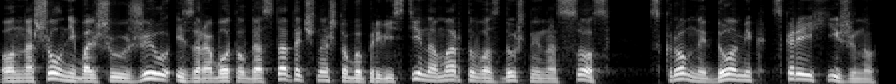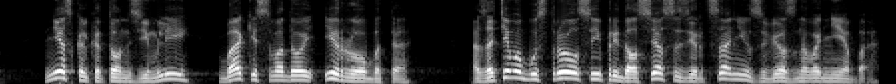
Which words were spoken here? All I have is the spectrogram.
Он нашел небольшую жилу и заработал достаточно, чтобы привезти на Марту воздушный насос, скромный домик, скорее хижину, несколько тонн земли, баки с водой и робота. А затем обустроился и предался созерцанию звездного неба.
